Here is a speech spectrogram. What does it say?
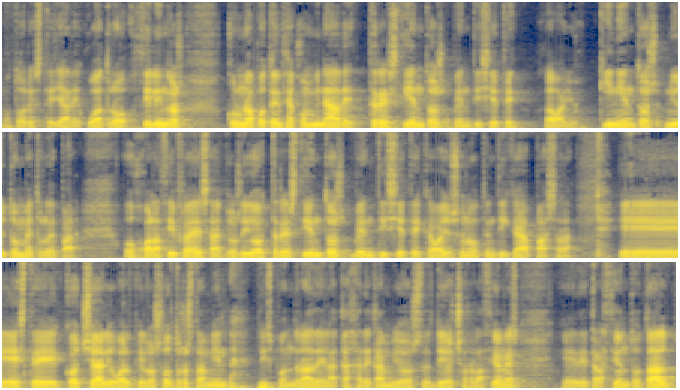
motor este ya de 4 cilindros, con una potencia combinada de 327 caballos, 500 Nm de par. Ojo a la cifra esa que os digo, 327 caballos, una auténtica pasada. Eh, este coche, al igual que los otros, también dispondrá de la caja de cambios de 8 relaciones, eh, de tracción total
